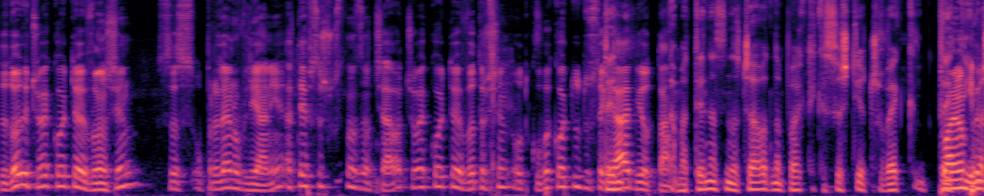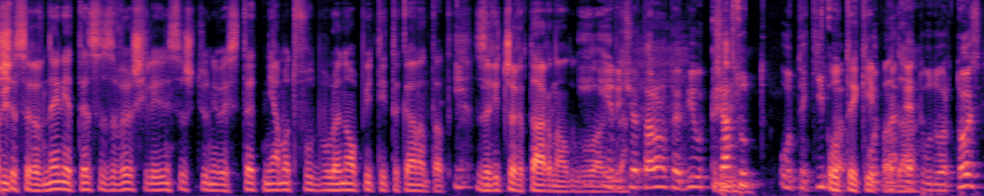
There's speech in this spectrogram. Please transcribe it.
да дойде човек, който е външен, с определено влияние, а те всъщност назначават човек, който е вътрешен от клуба, който до сега е бил там. Ама те назначават на практика същия човек. Те, имаше преди... сравнение, те са завършили един същи университет, нямат футболен опит и така нататък. И, За Ричард Арнолд говори. И, и да. Ричард Арнолд е бил част от, от екипа. От екипа, от, да. Ето Тоест,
